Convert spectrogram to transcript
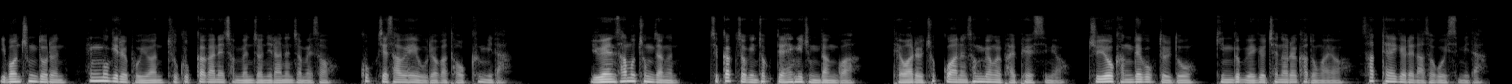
이번 충돌은 핵무기를 보유한 두 국가 간의 전면전이라는 점에서 국제사회의 우려가 더욱 큽니다. 유엔 사무총장은 즉각적인 적대 행위 중단과 대화를 촉구하는 성명을 발표했으며 주요 강대국들도 긴급 외교 채널을 가동하여 사태 해결에 나서고 있습니다.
